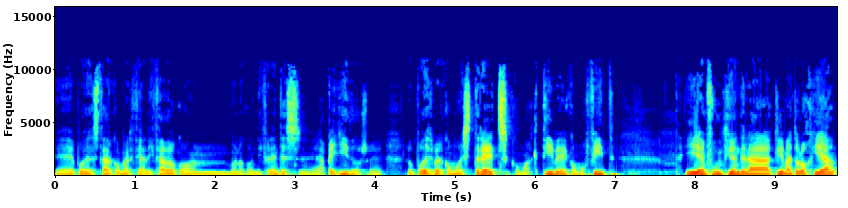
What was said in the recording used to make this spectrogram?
eh, puede estar comercializado con, bueno, con diferentes eh, apellidos. Eh. Lo puedes ver como stretch, como active, como fit. Y en función de la climatología,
